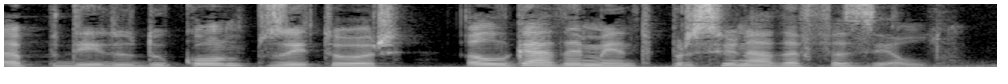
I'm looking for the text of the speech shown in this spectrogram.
a pedido do compositor, alegadamente pressionado a fazê-lo.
